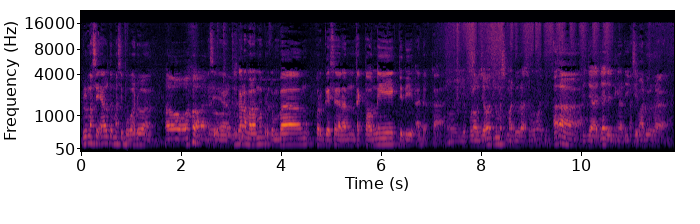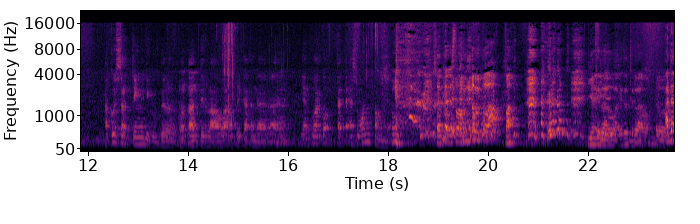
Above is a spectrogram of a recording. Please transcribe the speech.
Dulu masih L tuh masih bawah doang. Oh, aduh. Masih L. Terus kan lama-lama berkembang pergeseran tektonik jadi ada K. Oh iya Pulau Jawa dulu masih Madura semua tuh. Heeh. Dijajah jadi tinggal masih dikit. Madura. Aku searching nih di Google kota Mm-mm. Tirlawa Afrika Tenggara yang keluar kok TTS lontong ya TTS lontong tuh apa? Iya, Tirlawa itu Tirlawa. Tuh. Ada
